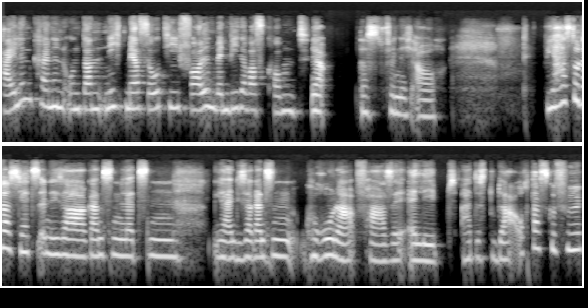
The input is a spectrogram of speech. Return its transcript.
heilen können und dann nicht mehr so tief fallen, wenn wieder was kommt. Ja, das finde ich auch. Wie hast du das jetzt in dieser ganzen letzten, ja, in dieser ganzen Corona-Phase erlebt? Hattest du da auch das Gefühl,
